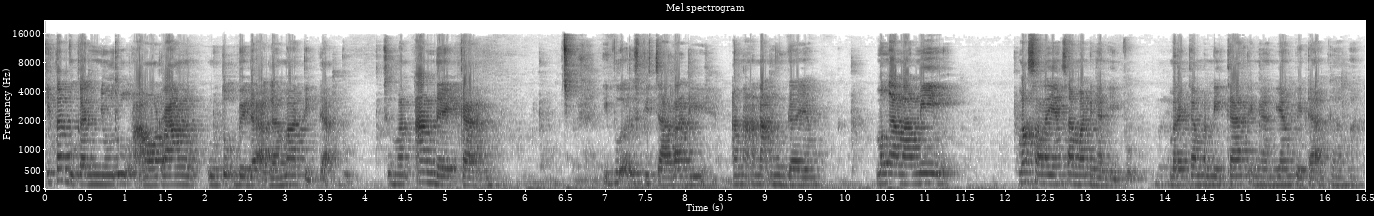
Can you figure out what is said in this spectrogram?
kita bukan nyuruh orang untuk beda agama tidak bu, cuman andaikan ibu harus bicara di anak-anak muda yang mengalami masalah yang sama dengan ibu, mereka menikah dengan yang beda agama.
